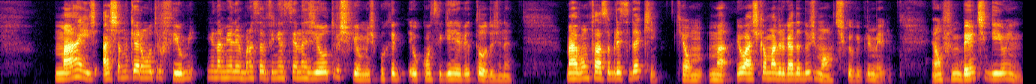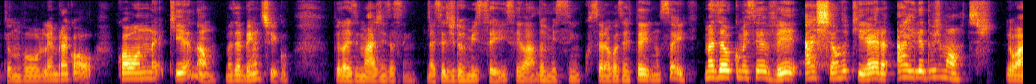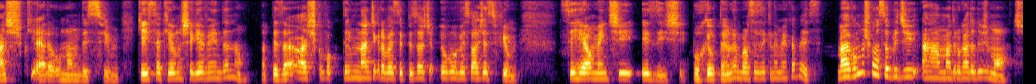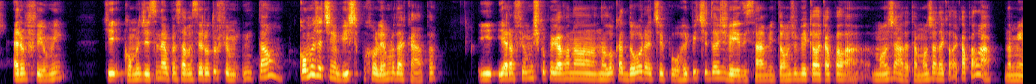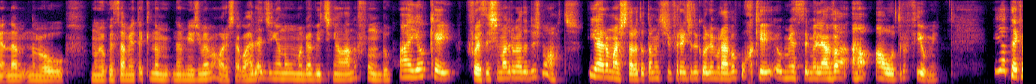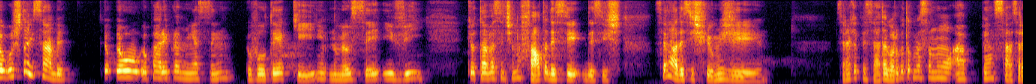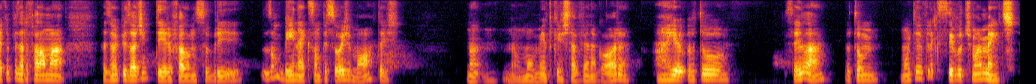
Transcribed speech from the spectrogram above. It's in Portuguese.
mas achando que era um outro filme, e na minha lembrança vinha cenas de outros filmes, porque eu consegui rever todos, né? Mas vamos falar sobre esse daqui, que é uma, eu acho que é o Madrugada dos Mortos que eu vi primeiro. É um filme bem antiguinho, que eu não vou lembrar qual qual ano que é não, mas é bem antigo. Pelas imagens assim. Deve ser de 2006, sei lá, 2005. Será que eu acertei? Não sei. Mas aí eu comecei a ver achando que era A Ilha dos Mortos. Eu acho que era o nome desse filme. Que esse aqui eu não cheguei a ver ainda não. Apesar, eu acho que eu vou terminar de gravar esse episódio, eu vou ver se eu acho esse filme. Se realmente existe. Porque eu tenho lembranças aqui na minha cabeça. Mas vamos falar sobre de A Madrugada dos Mortos. Era um filme que, como eu disse, né, eu pensava ser outro filme. Então, como eu já tinha visto, porque eu lembro da capa, e, e eram filmes que eu pegava na, na locadora, tipo, repetidas vezes, sabe? Então eu já vi aquela capa lá, manjada, tá manjada aquela capa lá, na minha, na- no, meu, no meu pensamento aqui, na, na minhas memórias, tá guardadinha numa gavetinha lá no fundo. Aí, ok, fui assistir Madrugada dos Mortos. E era uma história totalmente diferente do que eu lembrava, porque eu me assemelhava a, a outro filme. E até que eu gostei, sabe? Eu, eu, eu parei pra mim assim, eu voltei aqui no meu ser e vi que eu tava sentindo falta desse, desses, sei lá, desses filmes de. Será que é pesado? Agora que eu tô começando a pensar, será que é pesado falar uma. fazer um episódio inteiro falando sobre zumbi, né? Que são pessoas mortas no, no momento que a gente tá vivendo agora? Ai, eu, eu tô. sei lá, eu tô muito reflexivo ultimamente.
